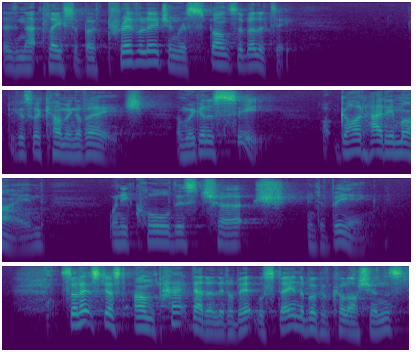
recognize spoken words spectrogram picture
as in that place of both privilege and responsibility because we're coming of age. And we're going to see what God had in mind when He called this church into being. So let's just unpack that a little bit. We'll stay in the book of Colossians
